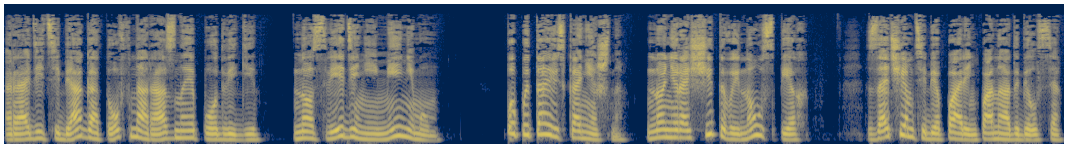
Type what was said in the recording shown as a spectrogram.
ради тебя готов на разные подвиги, но сведений минимум. Попытаюсь, конечно, но не рассчитывай на успех. Зачем тебе парень понадобился?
